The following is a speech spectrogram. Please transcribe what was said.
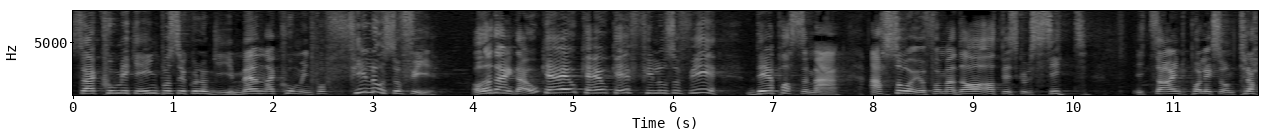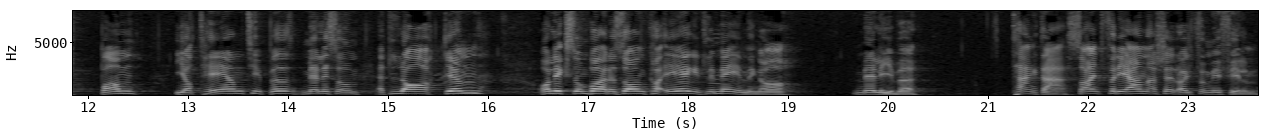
Så jeg kom ikke inn på psykologi, men jeg kom inn på filosofi. Og da tenkte jeg ok, ok, ok, filosofi, det passer meg. Jeg så jo for meg da at vi skulle sitte sant, på liksom trappene i Aten type, med liksom et laken. Og liksom bare sånn Hva er egentlig meninga med livet? Tenkte jeg. sant? For igjen, jeg ser altfor mye film.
